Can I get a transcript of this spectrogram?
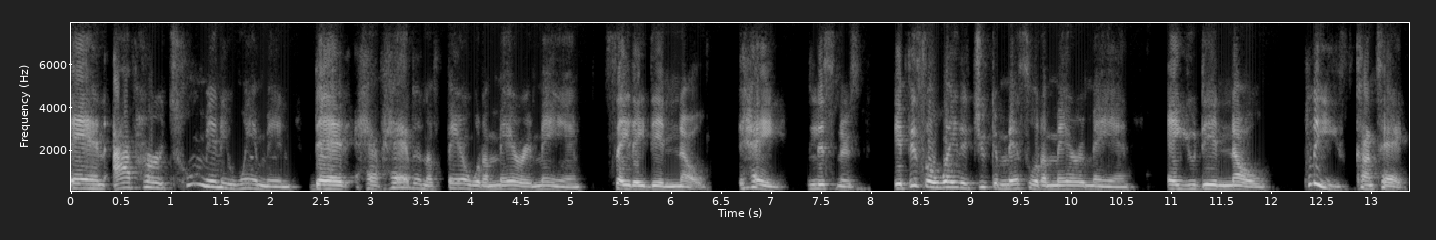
And I've heard too many women that have had an affair with a married man say they didn't know. Hey, listeners, if it's a way that you can mess with a married man and you didn't know, please contact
